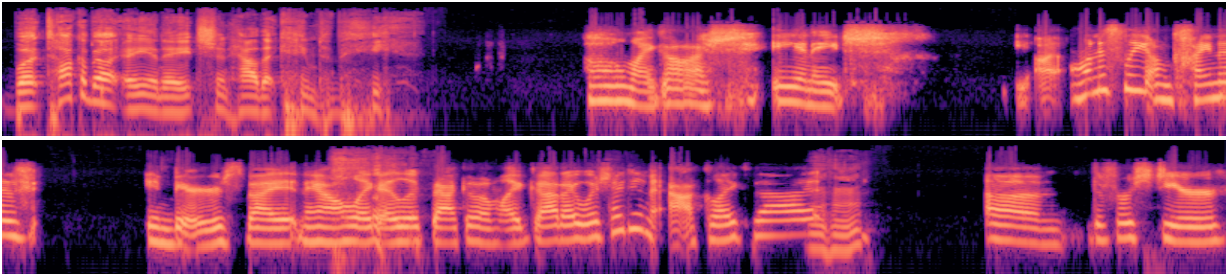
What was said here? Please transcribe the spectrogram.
But talk about A and H and how that came to be. Oh my gosh, A and H. Honestly, I'm kind of embarrassed by it now. Like I look back and I'm like, God, I wish I didn't act like that. hmm Um, the first year,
